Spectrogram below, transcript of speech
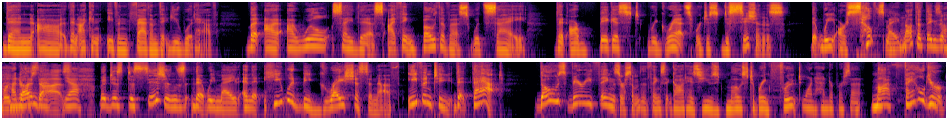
than, uh, than I can even fathom that you would have. But I, I will say this I think both of us would say that our biggest regrets were just decisions that we ourselves made, not the things that were done to us, yeah. but just decisions that we made, and that He would be gracious enough, even to that that those very things are some of the things that God has used most to bring fruit. 100%. My failure,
